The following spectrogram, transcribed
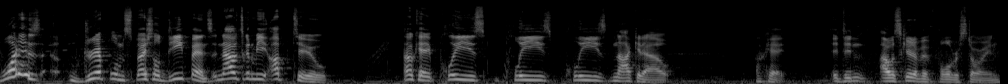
What is Drifblim's special defense? And now it's going to be up to. Okay, please, please, please knock it out. Okay, it didn't. I was scared of it full restoring.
